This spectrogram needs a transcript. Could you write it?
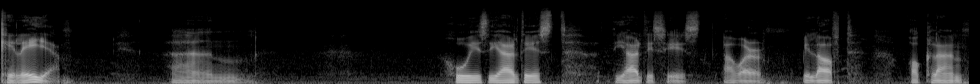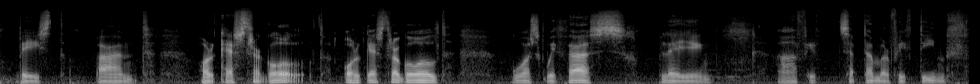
Keleya. And who is the artist? The artist is our beloved Oakland-based band Orchestra Gold. Orchestra Gold was with us playing uh, September 15th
